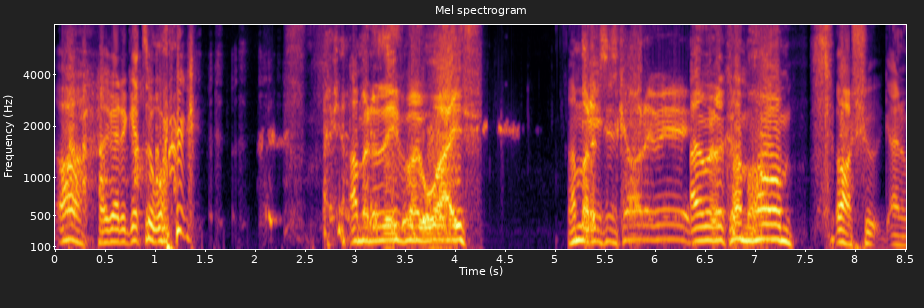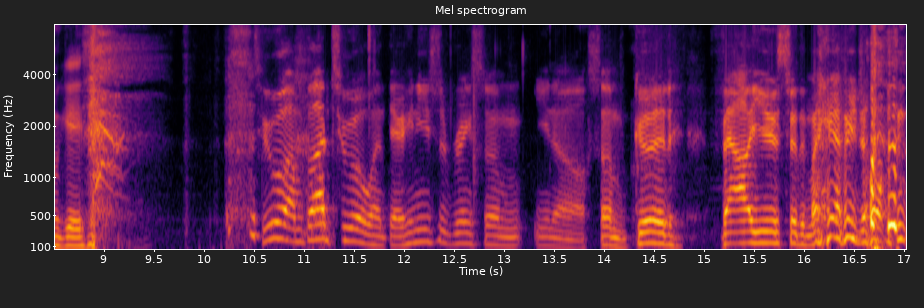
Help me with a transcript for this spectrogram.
Oh, I gotta get to work. I'm gonna leave my wife. I'm gonna. Jesus calling me. I'm gonna come home. Oh shoot, Adam Gase. Tua, I'm glad Tua went there. He needs to bring some, you know, some good values to the Miami Dolphins.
